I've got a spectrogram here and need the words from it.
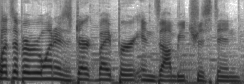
What's up, everyone? It's Dark Viper and Zombie Tristan.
